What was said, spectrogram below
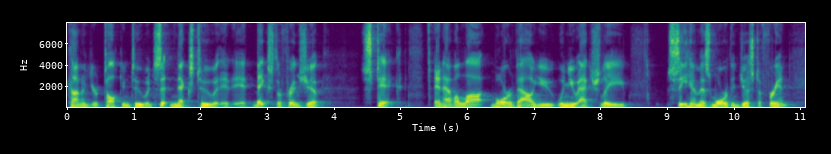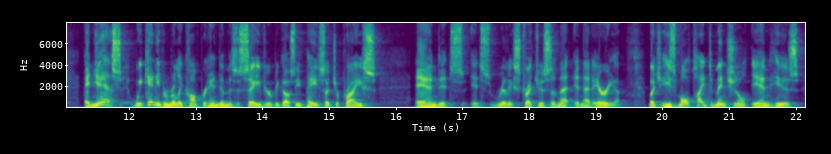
kind of you're talking to and sitting next to. It, it makes the friendship stick and have a lot more value when you actually see him as more than just a friend. And yes, we can't even really comprehend him as a savior because he paid such a price and it's it's really stretches in that in that area. But he's multidimensional in his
